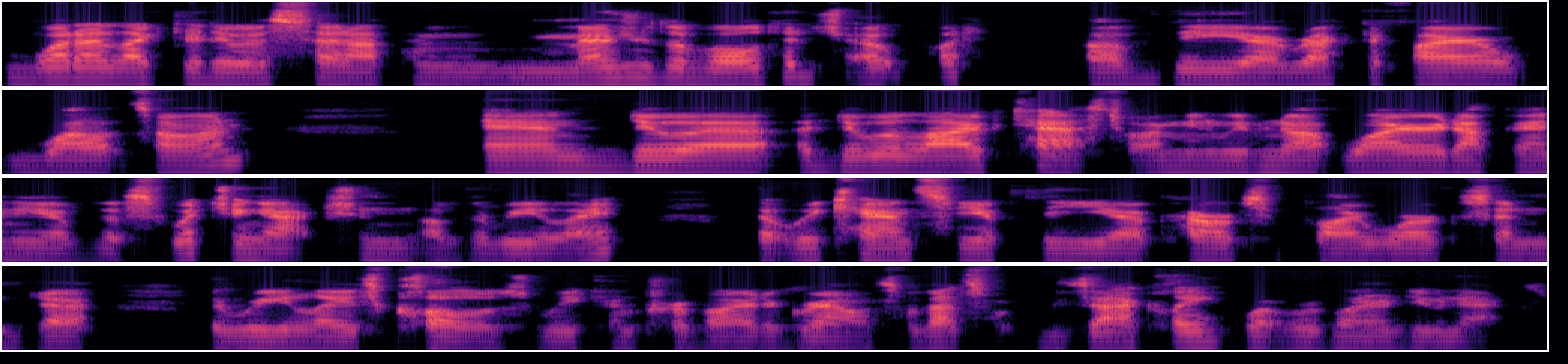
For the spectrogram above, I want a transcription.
what I like to do is set up and measure the voltage output of the uh, rectifier while it's on and do a, a, do a live test. I mean, we've not wired up any of the switching action of the relay, but we can see if the uh, power supply works and uh, the relay is closed. We can provide a ground. So that's exactly what we're going to do next.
